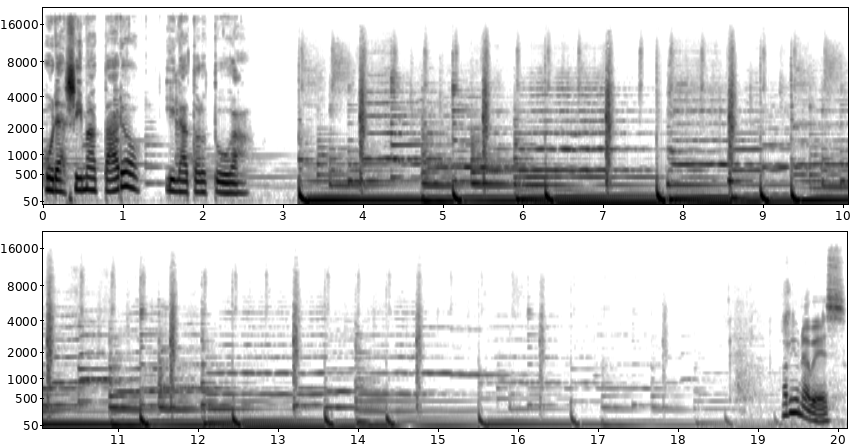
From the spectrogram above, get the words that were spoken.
Urashima Taro y la tortuga. Había una vez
